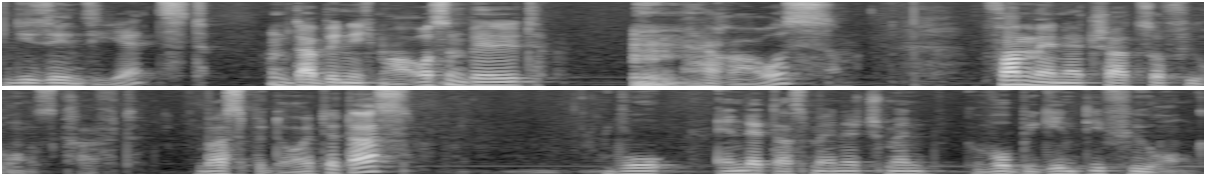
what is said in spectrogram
Die sehen Sie jetzt. Und da bin ich mal aus dem Bild heraus. Vom Manager zur Führungskraft. Was bedeutet das? Wo endet das Management? Wo beginnt die Führung?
